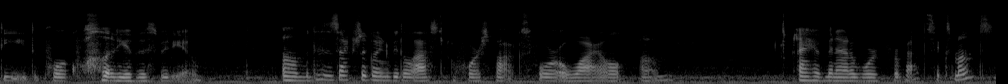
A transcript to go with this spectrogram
the, the poor quality of this video. Um, but this is actually going to be the last horse box for a while. Um, I have been out of work for about six months,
